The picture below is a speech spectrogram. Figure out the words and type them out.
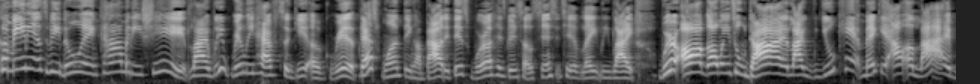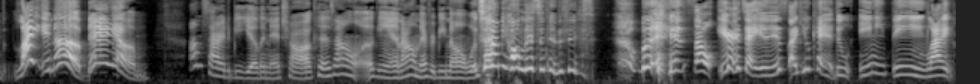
comedians be doing comedy shit. Like we really have to get a grip. That's one thing about it. This world has been so sensitive lately. Like we're all going to die. Like you can't make it out alive. Lighten up. Damn. I'm sorry to be yelling at y'all because I don't again I don't never be knowing what time y'all listening to this. But it's so irritating. It's like you can't do anything like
